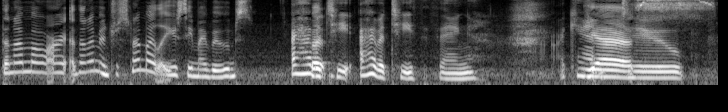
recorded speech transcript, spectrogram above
then I'm all right. Then I'm interested. I might let you see my boobs. I have But- a teeth. I have a teeth thing. I can't Yes.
